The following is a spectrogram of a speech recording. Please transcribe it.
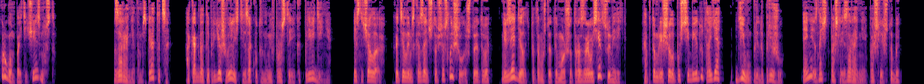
Кругом пойти, через мост. Заранее там спрятаться, а когда ты придешь, вылезти закутанными в простыни, как привидение. Я сначала хотела им сказать, что все слышала, что этого нельзя делать, потому что ты можешь от разрыва сердца умереть, а потом решила, пусть себе идут, а я Диму предупрежу. И они, значит, пошли заранее, пошли, чтобы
